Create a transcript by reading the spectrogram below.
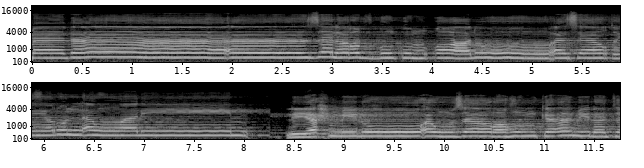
ماذا أنزل ربكم قالوا أساطير الأولين. ليحملوا أوزارهم كاملة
